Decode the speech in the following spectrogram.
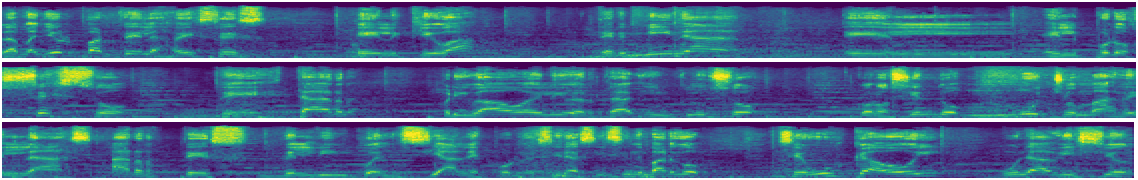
la mayor parte de las veces el que va termina el, el proceso de estar privado de libertad, incluso conociendo mucho más de las artes delincuenciales, por decir así. Sin embargo, se busca hoy una visión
